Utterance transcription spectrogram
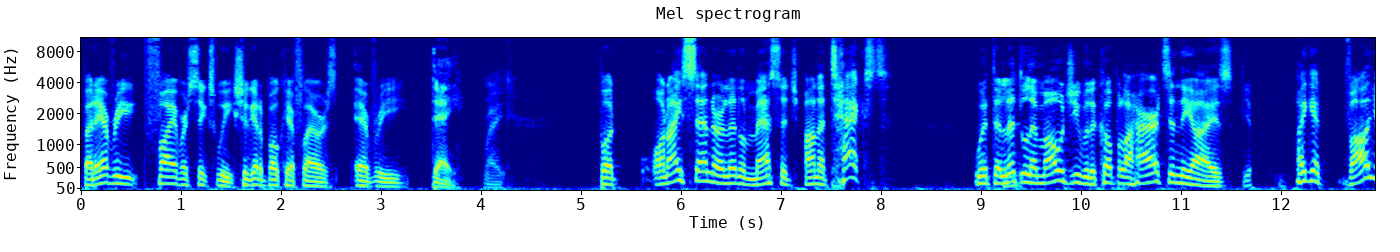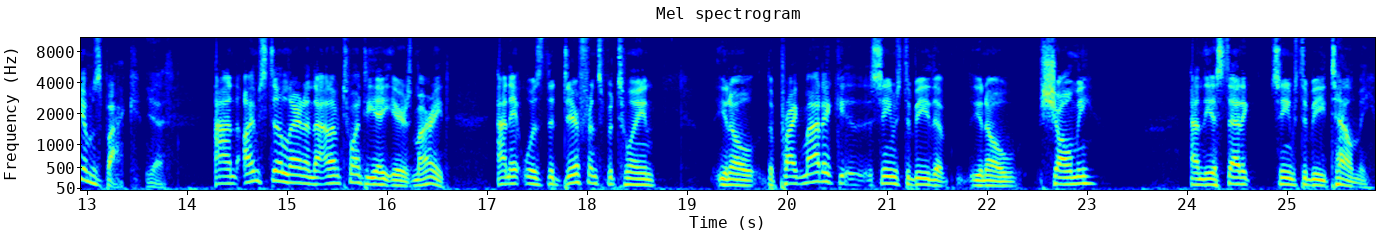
but every five or six weeks. She'll get a bouquet of flowers every day. Right. But when I send her a little message on a text with the little emoji with a couple of hearts in the eyes, Yep. I get volumes back. Yes. And I'm still learning that. And I'm 28 years married. And it was the difference between, you know, the pragmatic uh, seems to be the, you know, show me, and the aesthetic seems to be tell me.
